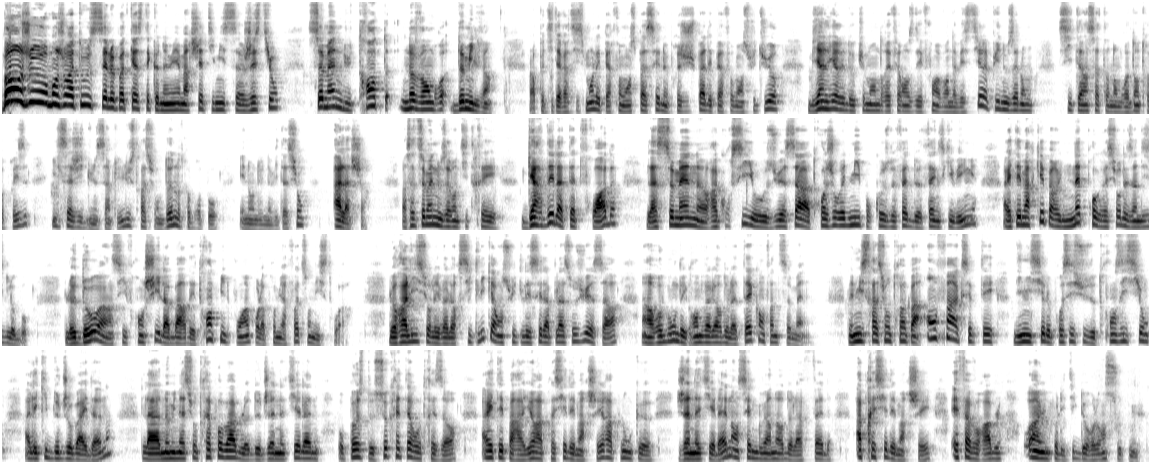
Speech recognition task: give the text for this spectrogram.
Bonjour, bonjour à tous, c'est le podcast Économie et Marché Timis Gestion, semaine du 30 novembre 2020. Alors petit avertissement, les performances passées ne préjugent pas des performances futures, bien lire les documents de référence des fonds avant d'investir, et puis nous allons citer un certain nombre d'entreprises, il s'agit d'une simple illustration de notre propos et non d'une invitation à l'achat. Alors cette semaine nous avons titré Garder la tête froide, la semaine raccourcie aux USA à 3 jours et demi pour cause de fête de Thanksgiving a été marquée par une nette progression des indices globaux. Le Dow a ainsi franchi la barre des 30 000 points pour la première fois de son histoire. Le rallye sur les valeurs cycliques a ensuite laissé la place aux USA à un rebond des grandes valeurs de la tech en fin de semaine. L'administration Trump a enfin accepté d'initier le processus de transition à l'équipe de Joe Biden. La nomination très probable de Janet Yellen au poste de secrétaire au Trésor a été par ailleurs appréciée des marchés. Rappelons que Janet Yellen, ancienne gouverneure de la Fed appréciée des marchés, est favorable à une politique de relance soutenue.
